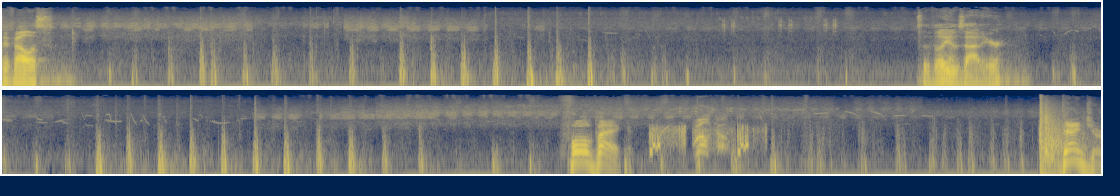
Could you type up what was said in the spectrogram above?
Woozy fellas. Civilians out of here. Fall back. Wilco. Danger.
